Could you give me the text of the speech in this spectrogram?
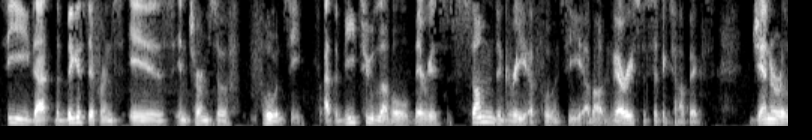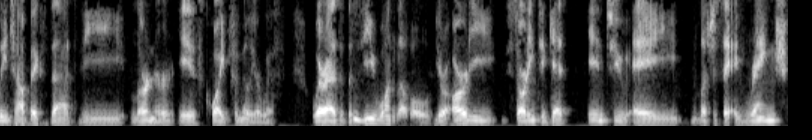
see that the biggest difference is in terms of fluency. At the B2 level, there is some degree of fluency about very specific topics, generally topics that the learner is quite familiar with. Whereas at the Mhm. C1 level, you're already starting to get into a, let's just say, a range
